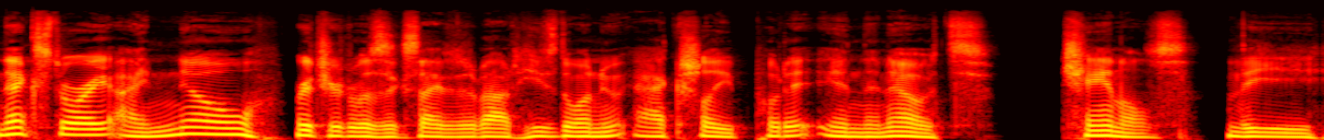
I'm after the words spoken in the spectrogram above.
Next story I know Richard was excited about. He's the one who actually put it in the notes. Channels, the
